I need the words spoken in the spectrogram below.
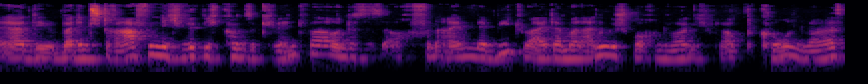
ja, die, bei den Strafen nicht wirklich konsequent war. Und das ist auch von einem der Beatwriter mal angesprochen worden. Ich glaube, Cohn war es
